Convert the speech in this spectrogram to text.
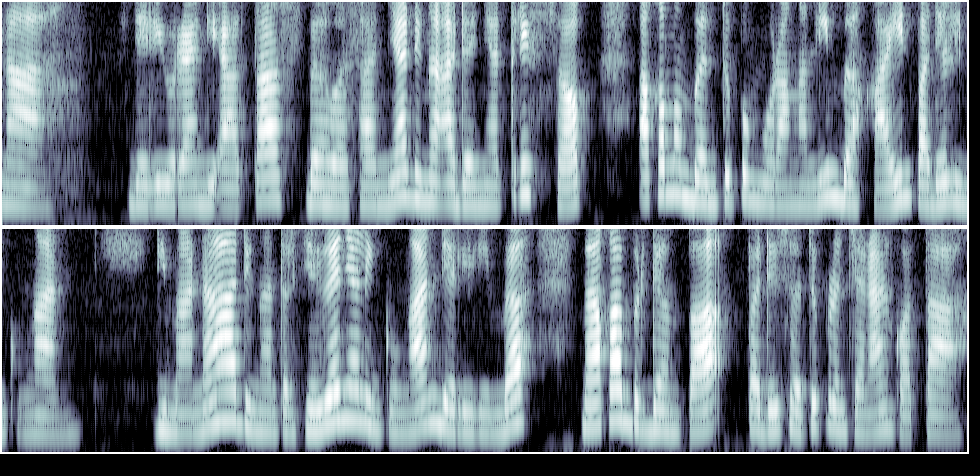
Nah, dari uraian di atas, bahwasannya dengan adanya thrift shop akan membantu pengurangan limbah kain pada lingkungan di mana dengan terjaganya lingkungan dari limbah maka berdampak pada suatu perencanaan kota.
